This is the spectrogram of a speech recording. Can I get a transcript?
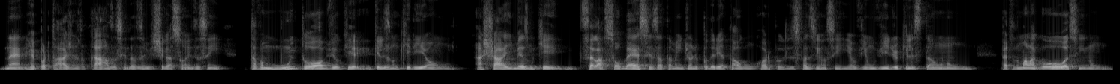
né, de reportagens do caso, assim, das investigações, assim. Tava muito óbvio que, que eles não queriam achar e mesmo que, sei lá, soubesse exatamente onde poderia estar algum corpo, eles faziam assim. Eu vi um vídeo que eles estão num perto de uma lagoa, assim, num,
